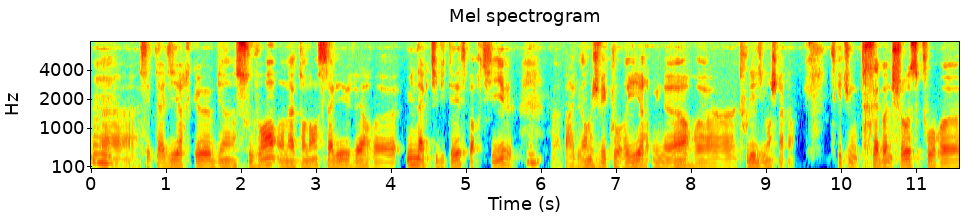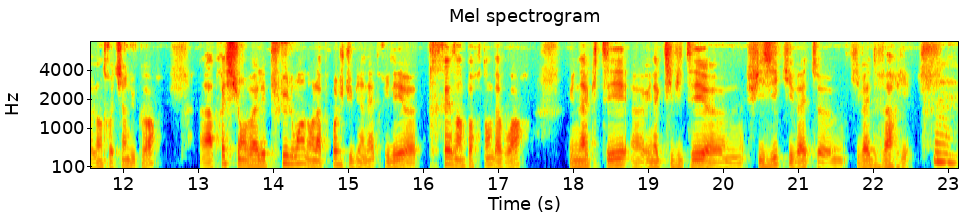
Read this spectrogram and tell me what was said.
Mmh. Euh, c'est-à-dire que bien souvent, on a tendance à aller vers euh, une activité sportive. Mmh. par exemple, je vais courir une heure tous les dimanches matins, ce qui est une très bonne chose pour l'entretien du corps. Après, si on veut aller plus loin dans l'approche du bien-être, il est très important d'avoir une, acté, euh, une activité euh, physique qui va être euh, qui va être variée. Hmm.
